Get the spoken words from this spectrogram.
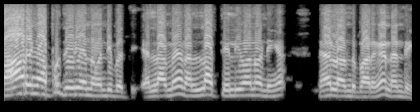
பாருங்க அப்ப தெரியும் அந்த வண்டி பத்தி. எல்லாமே நல்லா தெளிவான வண்டிங்க. நேரில் வந்து பாருங்க. நன்றி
